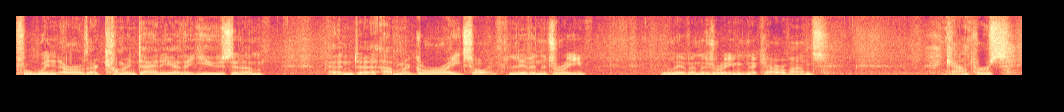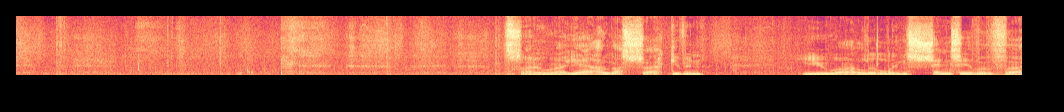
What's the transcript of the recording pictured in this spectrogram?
for winter. They're coming down here, they're using them and uh, having a great time, living the dream, living the dream in their caravans, campers. So uh, yeah, I hope that's uh, given you a little incentive of uh,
